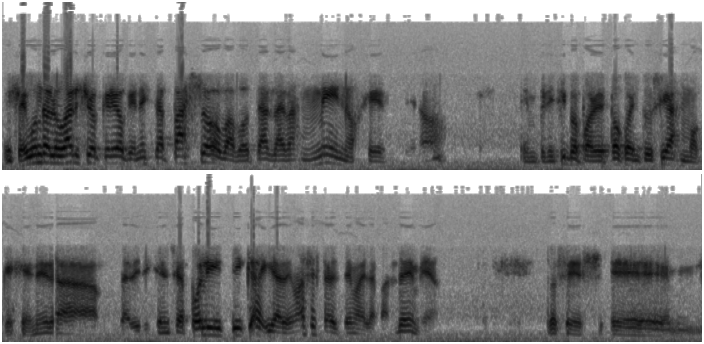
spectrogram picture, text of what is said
En segundo lugar, yo creo que en esta paso va a votar además menos gente, ¿no? En principio por el poco entusiasmo que genera la dirigencia política y además está el tema de la pandemia. Entonces, eh,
